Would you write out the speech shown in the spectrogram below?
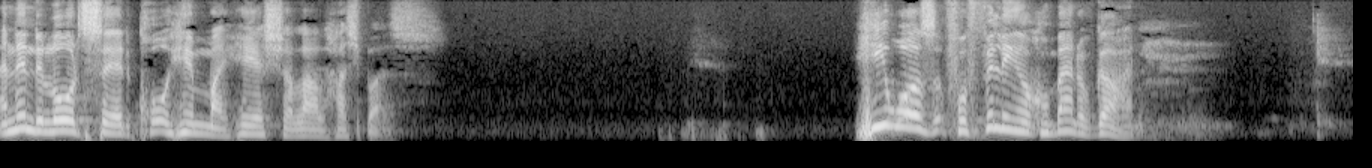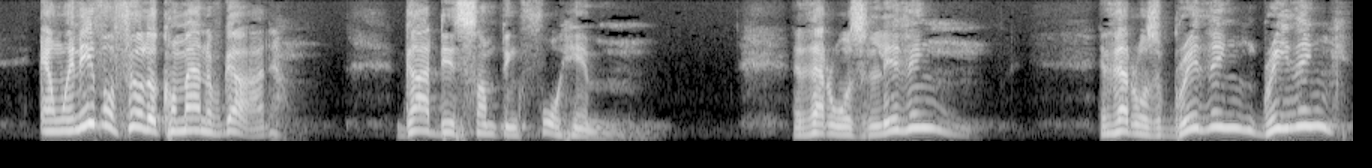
and then the Lord said, Call him Maher-shalal-hash-baz. He was fulfilling a command of God. And when he fulfilled the command of God, God did something for him that was living, that was breathing, breathing,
